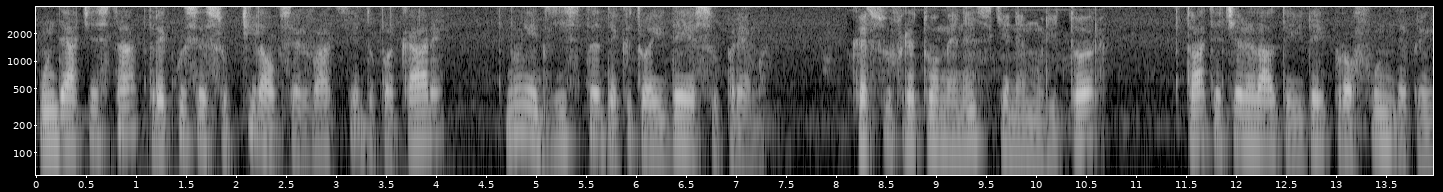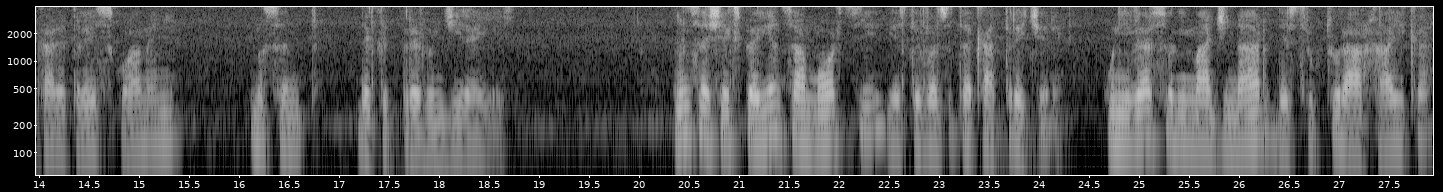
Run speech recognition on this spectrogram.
unde acesta trecuse subtila observație după care nu există decât o idee supremă, că sufletul omenesc e nemuritor, toate celelalte idei profunde prin care trăiesc oamenii nu sunt decât prelungirea ei. Însă și experiența morții este văzută ca trecere. Universul imaginar de structură arhaică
